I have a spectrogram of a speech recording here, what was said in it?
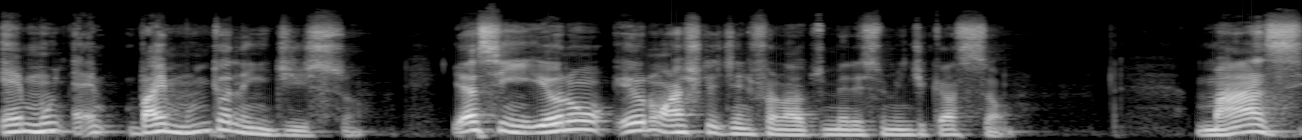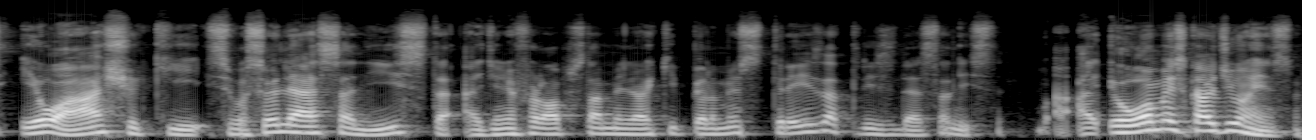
é, é vai muito além disso. E assim, eu não, eu não acho que a Jennifer Lopez merece uma indicação. Mas eu acho que, se você olhar essa lista, a Jennifer Lopez está melhor que pelo menos três atrizes dessa lista. Eu amo a Scarlett Johansson.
